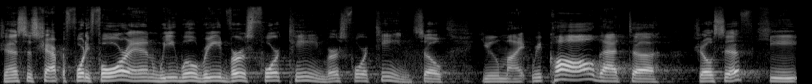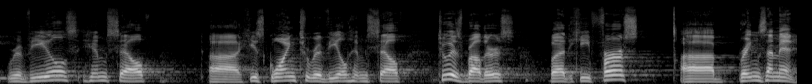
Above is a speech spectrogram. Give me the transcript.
Genesis chapter 44, and we will read verse 14. Verse 14. So you might recall that uh, Joseph, he reveals himself, uh, he's going to reveal himself to his brothers, but he first uh, brings them in.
